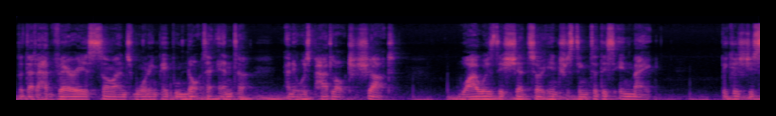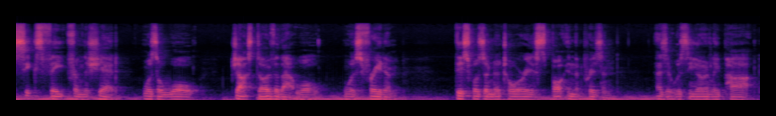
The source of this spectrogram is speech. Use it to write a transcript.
but that it had various signs warning people not to enter and it was padlocked shut. Why was this shed so interesting to this inmate? Because just six feet from the shed was a wall. Just over that wall was freedom. This was a notorious spot in the prison, as it was the only part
